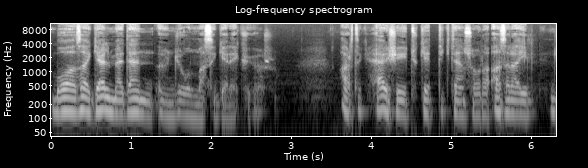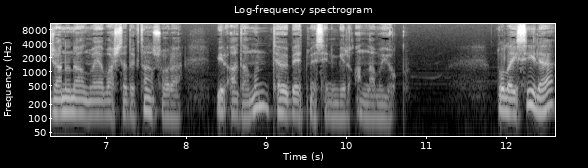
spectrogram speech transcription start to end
boğaza gelmeden önce olması gerekiyor. Artık her şeyi tükettikten sonra Azrail canını almaya başladıktan sonra bir adamın tövbe etmesinin bir anlamı yok. Dolayısıyla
